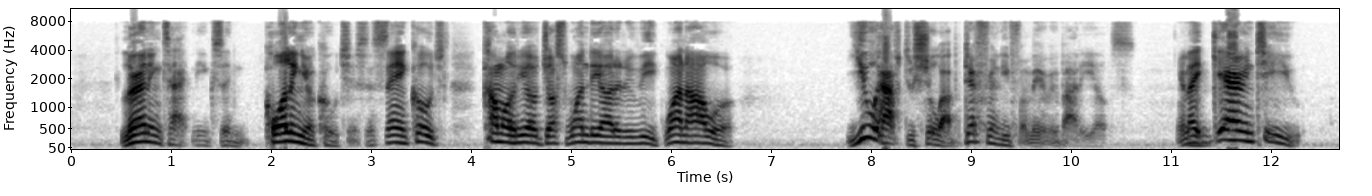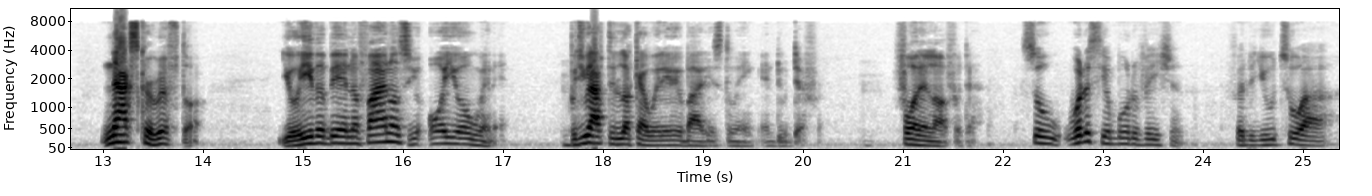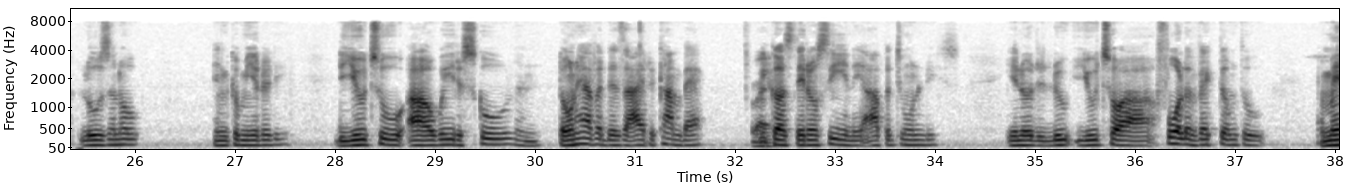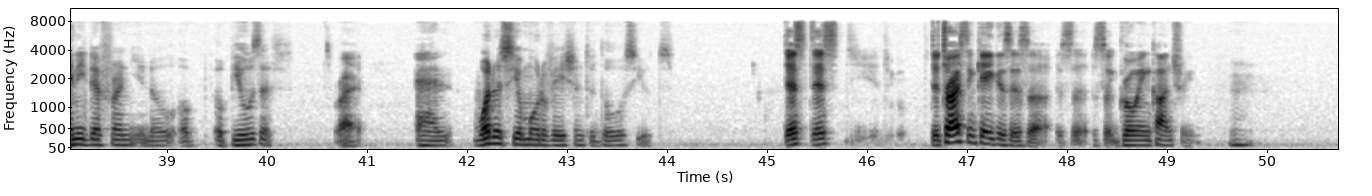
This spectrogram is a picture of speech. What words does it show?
learning techniques and calling your coaches and saying, Coach, come out here just one day out of the week, one hour. You have to show up differently from everybody else. And I mm-hmm. guarantee you, next Carifta, you'll either be in the finals or you'll win it. But you have to look at what everybody is doing and do different. Fall in love with that. So, what is your motivation for the youth who are losing hope in community? The youth who are away to school and don't have a desire to come back because they don't see any opportunities. You know, the youth who are falling victim to many different, you know, ab- abusers. right. And what is your motivation to those youths? this this the Turks and Caicos is a is a is a growing country. Mhm.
